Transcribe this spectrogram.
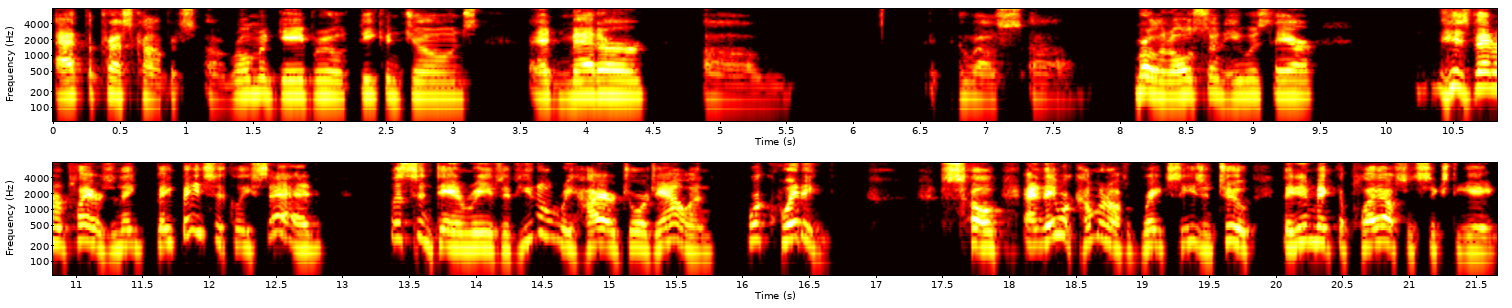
at the press conference. Uh, Roman Gabriel, Deacon Jones, Ed Meador, um, who else? Uh, Merlin Olsen, he was there. His veteran players, and they they basically said, "Listen, Dan Reeves, if you don't rehire George Allen, we're quitting." So, and they were coming off a great season too. They didn't make the playoffs in 68,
